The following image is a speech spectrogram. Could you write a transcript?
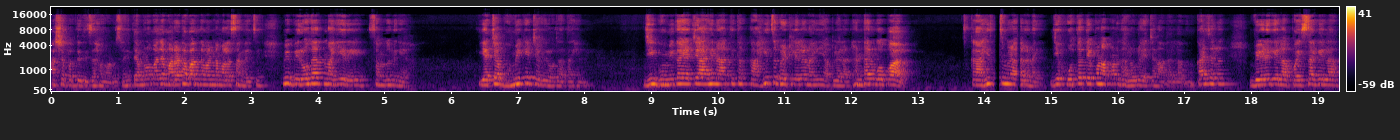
अशा पद्धतीचा हा माणूस आहे. त्यामुळे माझ्या मराठा बांधवांना मला सांगायचंय मी विरोधात नाहीये रे समजून घ्या. याच्या भूमिकेच्या विरोधात आहे मी. जी भूमिका याची आहे ना तिथं काहीच भेटलेलं नाही आपल्याला. ठणठण गोपाल काहीच मिळालं नाही. जे होतं ते पण आपण घालवलं याच्या नादाला लागून. काय झालं? वेळ गेला पैसा गेला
